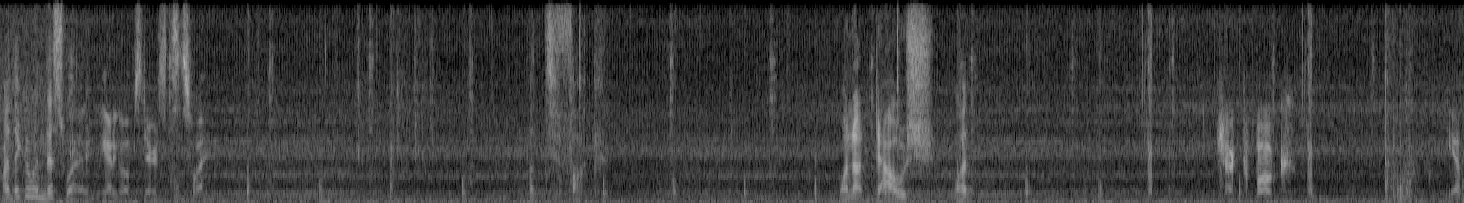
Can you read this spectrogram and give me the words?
Why'd they go in this way? We gotta go upstairs. It's this way. What the fuck? Why not Dausch? What? Check the book. Yep.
